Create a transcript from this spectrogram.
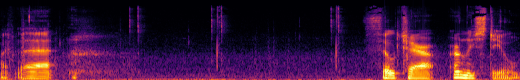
like that. Filter out only steel.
